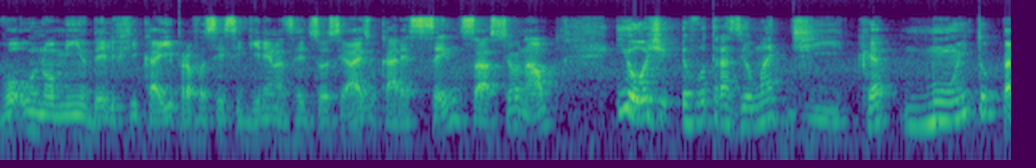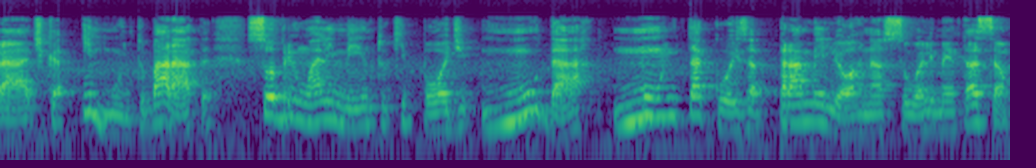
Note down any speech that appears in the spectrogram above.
O nominho dele fica aí para vocês seguirem nas redes sociais, o cara é sensacional. E hoje eu vou trazer uma dica muito prática e muito barata sobre um alimento que pode mudar muita coisa para melhor na sua alimentação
